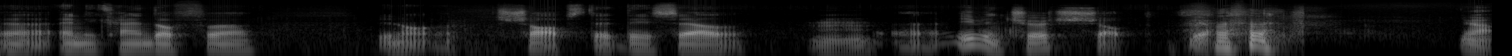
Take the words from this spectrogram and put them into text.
uh, any kind of uh, you know shops that they sell, uh, even church shop. Yeah. Yeah,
